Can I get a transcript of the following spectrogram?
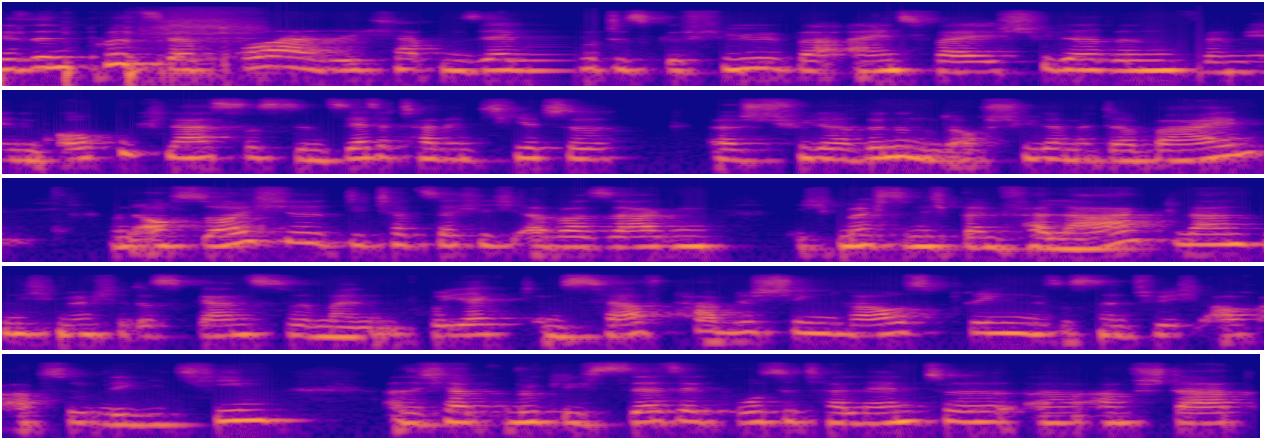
wir sind kurz davor. Also ich habe ein sehr gutes Gefühl bei ein, zwei Schülerinnen bei mir in den Open Classes sind sehr, sehr talentierte äh, Schülerinnen und auch Schüler mit dabei. Und auch solche, die tatsächlich aber sagen, ich möchte nicht beim Verlag landen, ich möchte das Ganze, mein Projekt im Self-Publishing rausbringen. Das ist natürlich auch absolut legitim. Also ich habe wirklich sehr, sehr große Talente äh, am Start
